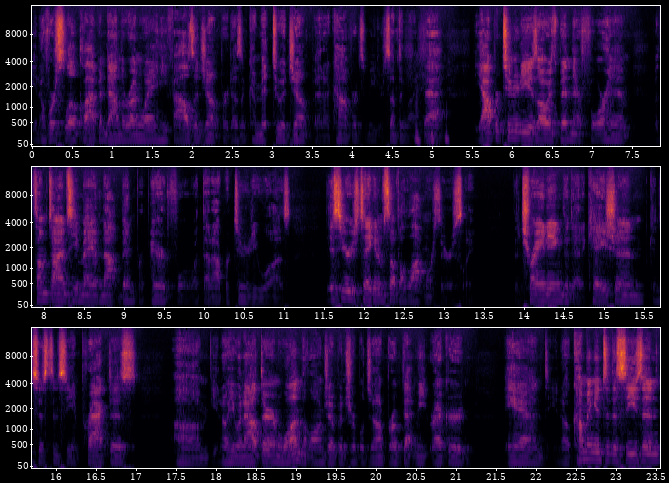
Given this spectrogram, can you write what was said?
you know if we're slow clapping down the runway and he fouls a jump or doesn't commit to a jump at a conference meet or something like that the opportunity has always been there for him but sometimes he may have not been prepared for what that opportunity was this year he's taken himself a lot more seriously the training the dedication consistency in practice um, you know he went out there and won the long jump and triple jump broke that meet record and you know coming into the season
